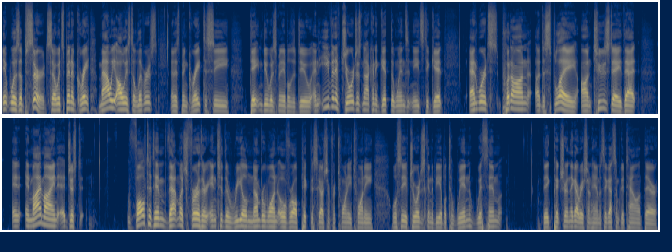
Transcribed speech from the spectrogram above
it was absurd. So it's been a great. Maui always delivers, and it's been great to see Dayton do what it's been able to do. And even if Georgia's not going to get the wins it needs to get, Edwards put on a display on Tuesday that, in, in my mind, just vaulted him that much further into the real number one overall pick discussion for 2020. We'll see if George is going to be able to win with him. Big picture, and they got Rayshaun Hammonds. They got some good talent there.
